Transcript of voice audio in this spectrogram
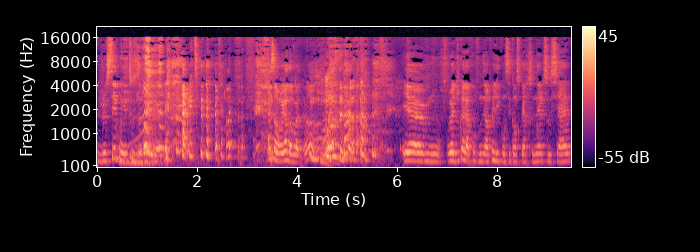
Je sais qu'on est tous dedans. Arrêtez de- Ah, ça me regarde en mode. et euh, ouais, du coup, elle approfondit un peu les conséquences personnelles, sociales,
